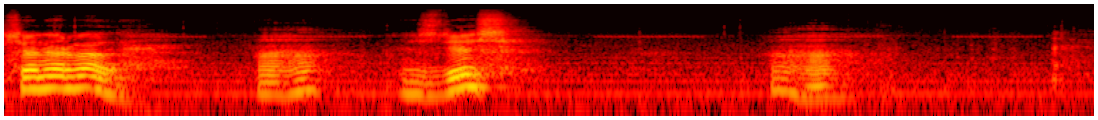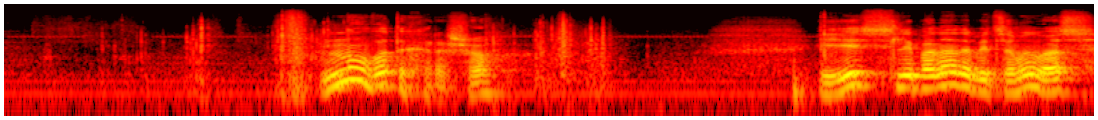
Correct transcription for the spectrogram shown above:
Все нормально. Ага. Здесь Ага. Ну, вот и хорошо. Если понадобится, мы вас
